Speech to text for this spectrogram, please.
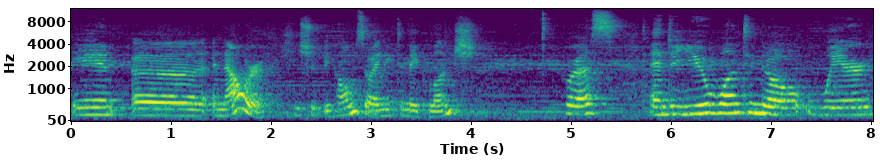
in uh, an hour. He should be home, so I need to make lunch for us. And do you want to know where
